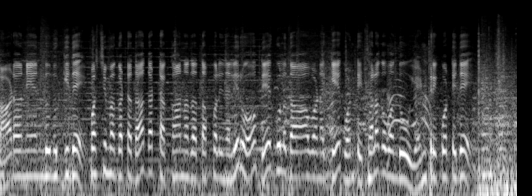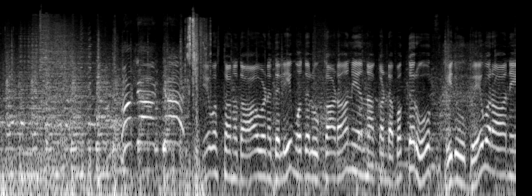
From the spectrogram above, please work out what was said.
ಕಾಡಾನೆಯೆಂದು ನುಗ್ಗಿದೆ. ಪಶ್ಚಿಮ ಘಟ್ಟದ ದಟ್ಟ ಕಾನದ ತಪ್ಪಲಿನಲ್ಲಿರೋ ದೇಗುಲದ ಆವರಣಕ್ಕೆ ಒಂಟಿ ಸಲಗವೊಂದು ಎಂಟ್ರಿ ಕೊಟ್ಟಿದೆ. ದೇವಸ್ಥಾನದ ಆವರಣದಲ್ಲಿ ಮೊದಲು ಕಾಡಾನೆಯನ್ನ ಕಂಡ ಭಕ್ತರು, ಇದು ದೇವರ ಆನೆ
